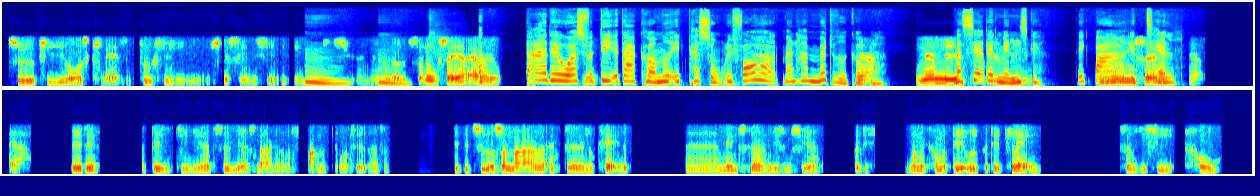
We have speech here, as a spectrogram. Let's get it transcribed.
søde pige i vores klasse pludselig skal sendes hjem igen mm. til Syrien eller mm. noget. Sådan nogle sager er der jo. Der er det jo også Men, fordi, at der er kommet et personligt forhold. Man har mødt vedkommende. Ja, nemlig. Man ser det et menneske. Det er ikke bare Nemlig et sande. tal. Ja. ja, det er det. Og det, det vi har tidligere snakket om fremmedgjorthed. Altså, det betyder så meget, at øh, lokale øh, mennesker ligesom siger, på det, når man kommer derud på det plan, så vil de sige, hov,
